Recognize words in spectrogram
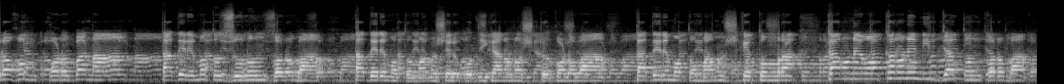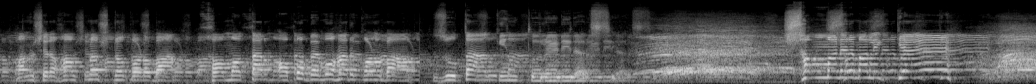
গ্রহণ করবা না, তাদের মতো জুলুম করবা, তাদের মতো মানুষের অধিকার নষ্ট করবা, তাদের মতো মানুষকে তোমরা কারণে অকারণে নির্যাতন করবা, মানুষের হক নষ্ট করবা, ক্ষমতার অপব্যবহার করবা, জুতা কিন্তু রেডি রাখছি। সম্মানের মালিককে এই ইজ্জত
